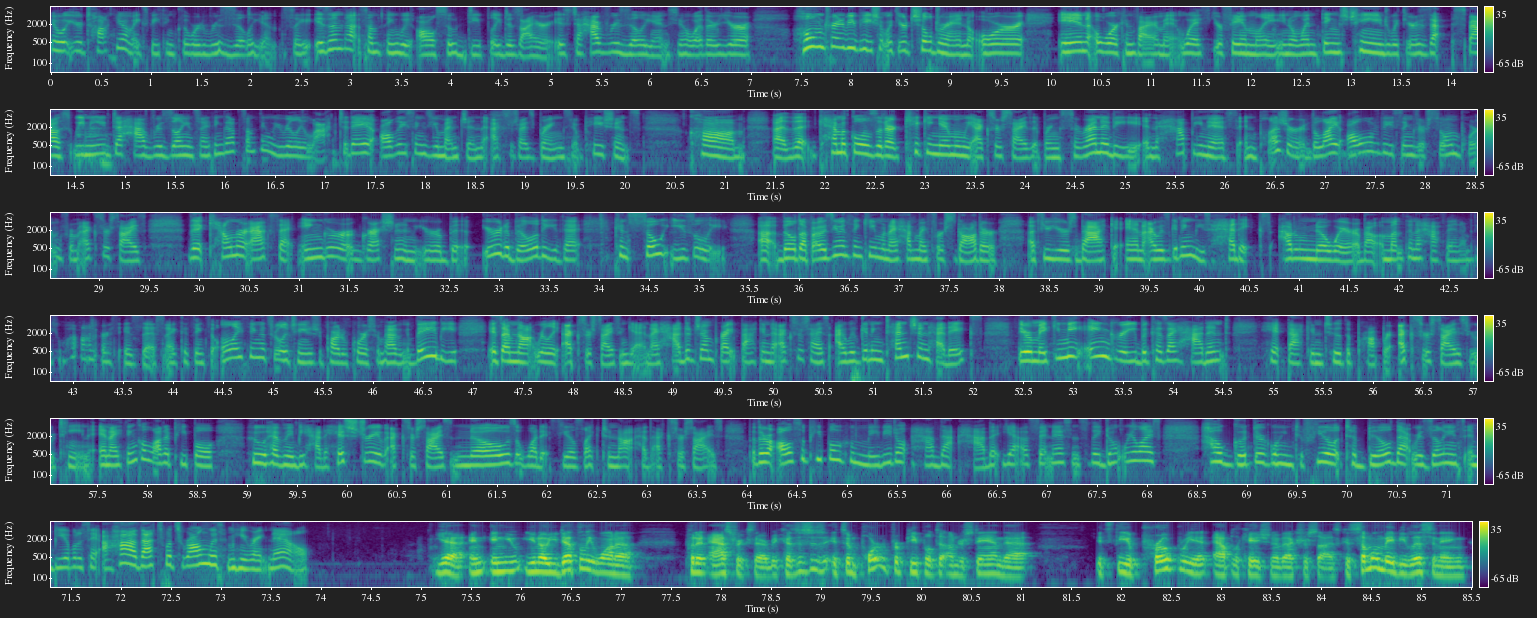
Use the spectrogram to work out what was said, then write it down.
You know, what you're talking about makes me think the word resilience. Like, isn't that something we all so deeply desire? Is to have resilience. You know, whether you're home trying to be patient with your children or in a work environment with your family, you know, when things change with your spouse, we need to have resilience. And I think that's something we really lack today. All these things you mentioned that exercise brings, you know, patience, calm, uh, the chemicals that are kicking in when we exercise, it brings serenity and happiness and pleasure delight. All of these things are so important from exercise that counteracts that anger, aggression, and irritability that can so easily uh, build up. I was even thinking when I had my first daughter a few years back, and I was getting these headaches out of nowhere about a month and a half in. I'm thinking, what on earth is this? And I could think the only thing that's really changed, apart of course from having a baby, is I'm not really exercising yet. And I had to jump right back into exercise. I was getting tension headaches. They were making me angry because I hadn't hit back into the proper exercise routine. And I think a lot of people who have maybe had a history of exercise knows what it feels like to not have exercise. But there are also people who maybe don't have that habit yet of fitness and so they don't realize how good they're going to feel to build that resilience and be able to say, aha, that's what's wrong with me right now. Yeah. And, and you, you know, you definitely want to put an asterisk there because this is, it's important for people to understand that it's the appropriate application of exercise because someone may be listening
